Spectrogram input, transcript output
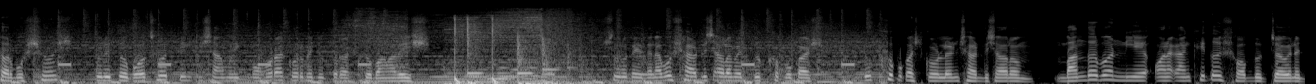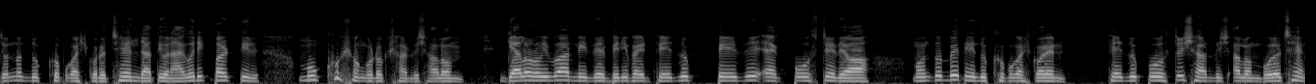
সর্বশেষ চলিত বছর তিনটি সাময়িক মহড়া করবে যুক্তরাষ্ট্র বাংলাদেশ। শুরুতে জানাব সারদিস আলমের দুঃখ প্রকাশ। দুঃখ প্রকাশ করলেন সারদিস আলম। বান্দরবন নিয়ে অনাকাঙ্ক্ষিত শব্দ উচ্চারণের জন্য দুঃখ প্রকাশ করেছেন জাতীয় নাগরিক পার্টির মুখ্য সংগঠক সারদিস আলম। গেল রবিবার নিজের ভেরিফাইড ফেসবুক পেজে এক পোস্টে দেওয়া মন্তব্যে তিনি দুঃখ প্রকাশ করেন। ফেসবুক পোস্টে সারদিস আলম বলেছেন,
